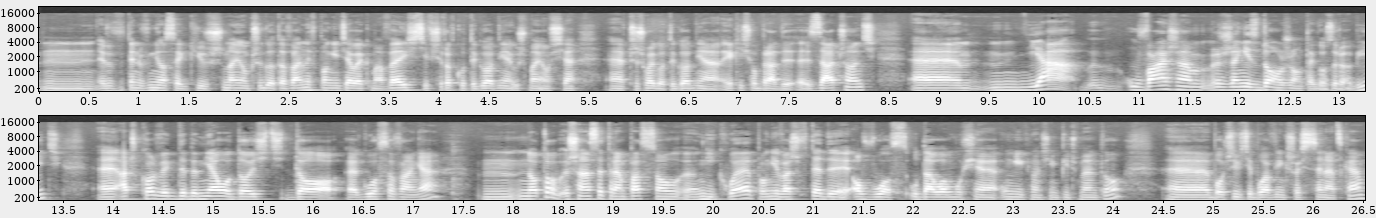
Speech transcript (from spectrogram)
Mm, ten wniosek już mają przygotowany, w poniedziałek ma wejść, w środku tygodnia już mają się e, przyszłego tygodnia jakieś obrady e, zacząć. Ja uważam, że nie zdążą tego zrobić. E, aczkolwiek gdyby miało dojść do e, głosowania, mm, no to szanse Trumpa są e, nikłe, ponieważ wtedy o włos udało mu się uniknąć impeachmentu, bo oczywiście była większość senacka.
